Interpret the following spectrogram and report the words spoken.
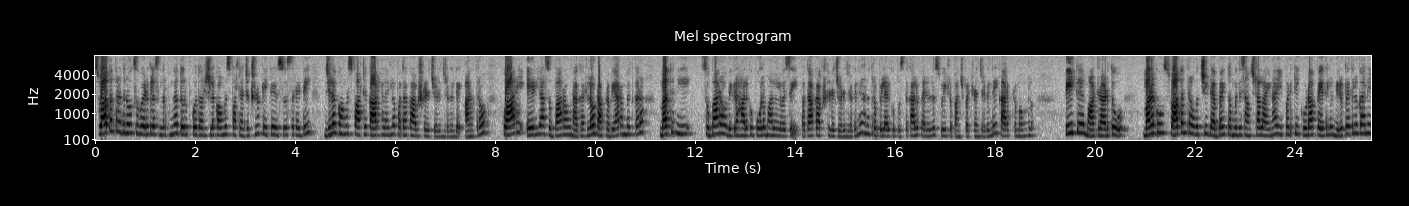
స్వాతంత్ర దినోత్సవ వేడుకల సందర్భంగా తూర్పుగోదావరి జిల్లా కాంగ్రెస్ పార్టీ అధ్యక్షులు టీకే విశ్వేశ్వరరెడ్డి జిల్లా కాంగ్రెస్ పార్టీ కార్యాలయంలో పతాక ఆవిష్కరణ చేయడం జరిగింది. అనంతరం క్వారీ ఏరియా సుబ్బారావు నగర్లో డాక్టర్ బిఆర్ అంబేద్కర్ మద్దిని సుబ్బారావు విగ్రహాలకు పూలమాలలు వేసి పతాకావిష్కరణ చేయడం జరిగింది. అనంతరం పిల్లలకు పుస్తకాలు పెన్నులు స్వీట్లు పంచిపెట్టడం జరిగింది. ఈ కార్యక్రమంలో టీకే మాట్లాడుతూ మనకు స్వాతంత్రం వచ్చి డెబ్బై తొమ్మిది సంవత్సరాలు అయినా ఇప్పటికీ కూడా పేదలు నిరుపేదలుగానే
